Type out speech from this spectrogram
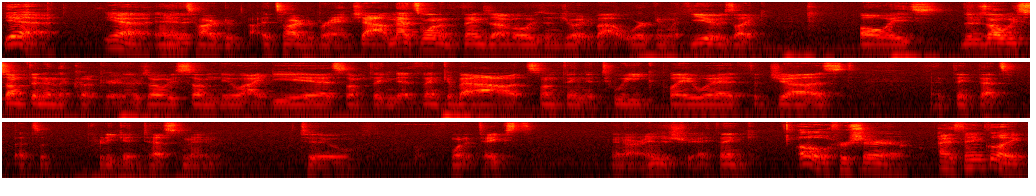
Yeah, yeah, and it's hard to it's hard to branch out. And that's one of the things I've always enjoyed about working with you is like, always there's always something in the cooker. There's always some new idea, something to think about, something to tweak, play with, adjust. I think that's that's a pretty good testament to what it takes in our industry. I think. Oh, for sure. I think like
